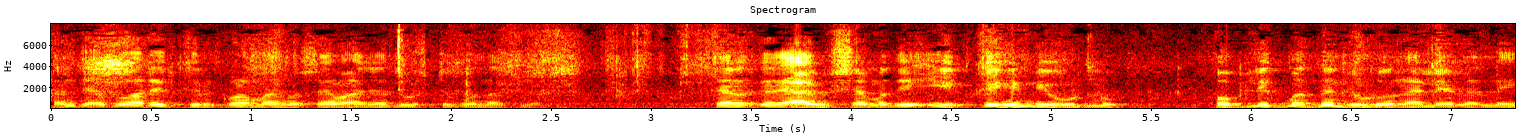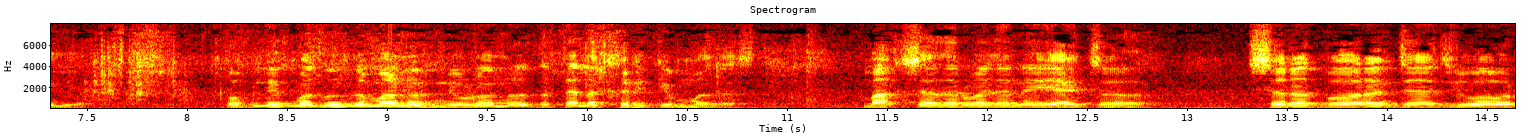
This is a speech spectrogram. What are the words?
संजय पवार एक किरकोळ माणूस आहे माझ्या दृष्टिकोनातनं. त्यानं कधी आयुष्यामध्ये एकही निवडणूक पब्लिकमधनं निवडून आलेला नाही आहे पब्लिकमधून जर माणूस निवडून तर त्याला खरी किंमत असते. मागच्या दरवाजाने यायचं. शरद पवारांच्या जीवावर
